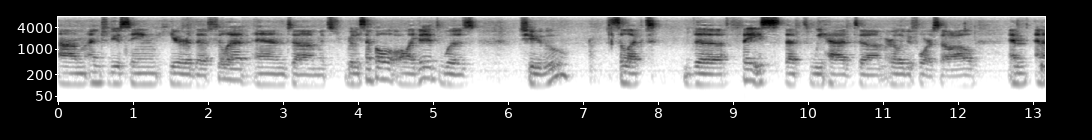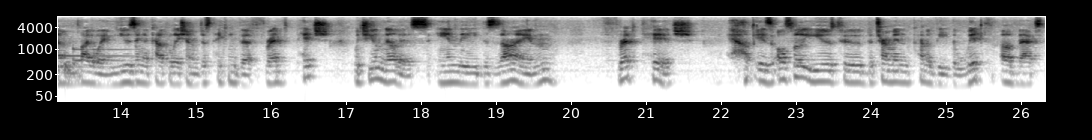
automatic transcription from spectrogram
um, I'm introducing here the fillet, and um, it's really simple. All I did was to select the face that we had um, early before. So I'll, and, and I'm, by the way, I'm using a calculation. I'm just taking the thread pitch, which you notice in the design, thread pitch is also used to determine kind of the, the width of that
